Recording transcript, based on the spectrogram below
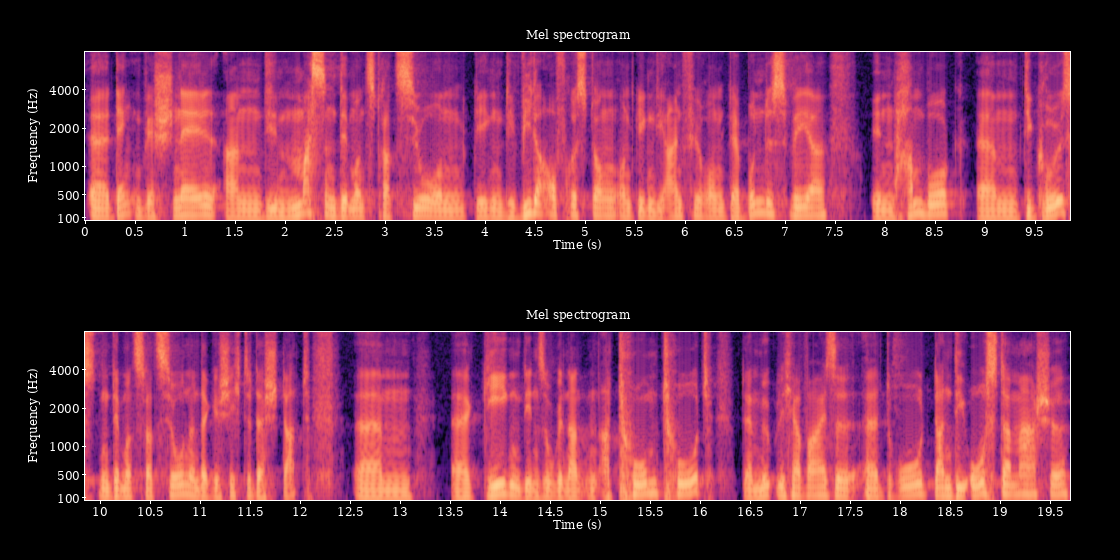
äh, denken wir schnell an die Massendemonstration gegen die Wiederaufrüstung und gegen die Einführung der Bundeswehr in Hamburg, ähm, die größten Demonstrationen der Geschichte der Stadt. Ähm, äh, gegen den sogenannten Atomtod, der möglicherweise äh, droht, dann die Ostermärsche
